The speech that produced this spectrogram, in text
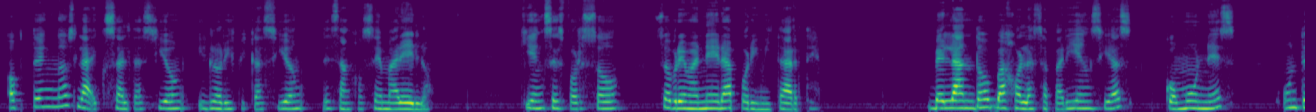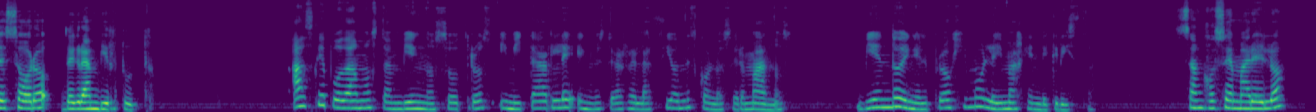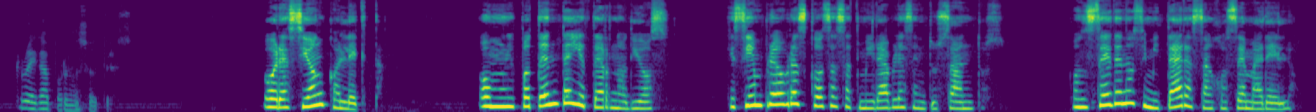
Obténnos la exaltación y glorificación de San José Marelo, quien se esforzó sobremanera por imitarte, velando bajo las apariencias comunes un tesoro de gran virtud. Haz que podamos también nosotros imitarle en nuestras relaciones con los hermanos, viendo en el prójimo la imagen de Cristo. San José Marelo ruega por nosotros. Oración colecta. Omnipotente y eterno Dios, que siempre obras cosas admirables en tus santos, concédenos imitar a San José Marelo,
